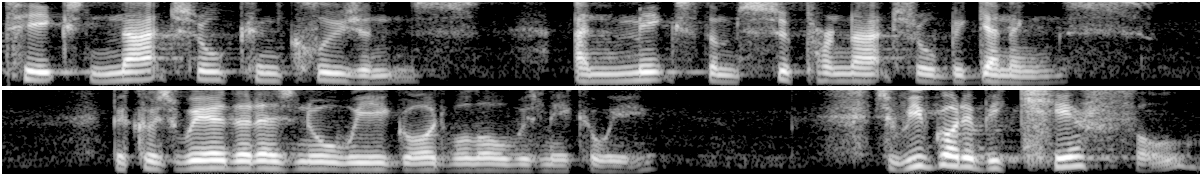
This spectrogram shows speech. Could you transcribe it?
takes natural conclusions and makes them supernatural beginnings. Because where there is no way, God will always make a way. So we've got to be careful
